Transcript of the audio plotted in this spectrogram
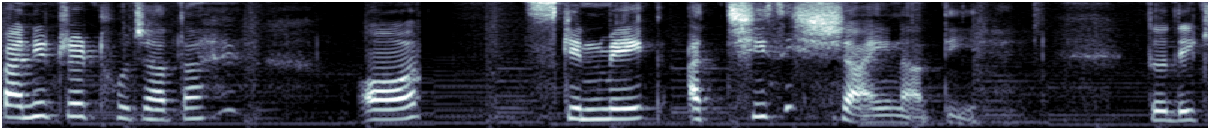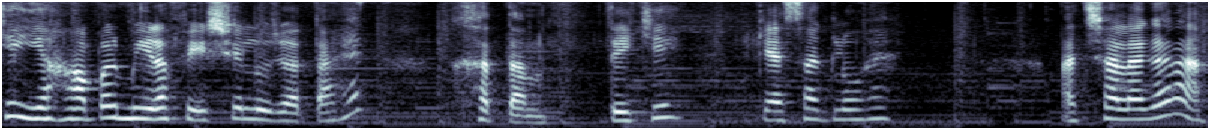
पेनिट्रेट हो जाता है और स्किन में एक अच्छी सी शाइन आती है। तो देखिए यहाँ पर मेरा फेशियल हो जाता है ख़त्म। देखिए कैसा ग्लो है। अच्छा लगा ना?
